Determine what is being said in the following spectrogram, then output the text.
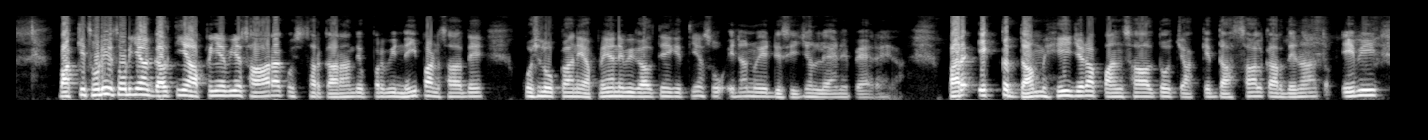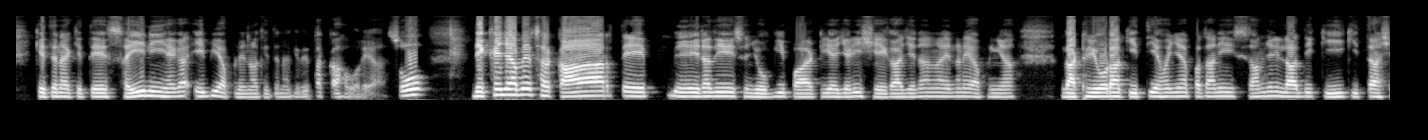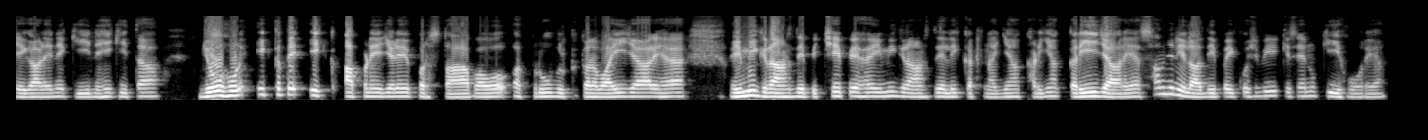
ਬਾਕੀ ਥੋੜੀਆਂ ਥੋੜੀਆਂ ਗਲਤੀਆਂ ਆਪਣੀਆਂ ਵੀ ਆ, ਸਾਰਾ ਕੁਝ ਸਰਕਾਰਾਂ ਦੇ ਉੱਪਰ ਵੀ ਨਹੀਂ ਭੰਨ ਸਕਦੇ। ਕੁਝ ਲੋਕਾਂ ਨੇ ਆਪਣਿਆਂ ਨੇ ਵੀ ਗਲਤੀਆਂ ਕੀਤੀਆਂ, ਸੋ ਇਹਨਾਂ ਨੂੰ ਇਹ ਡਿਸੀਜਨ ਲੈਣੇ ਪੈ ਰਹੇ ਆ। ਪਰ ਇੱਕਦਮ ਹੀ ਜਿਹੜਾ 5 ਸਾਲ ਤੋਂ ਚੱਕ ਕੇ 10 ਸਾਲ ਕਰ ਦੇਣਾ, ਤਾਂ ਇਹ ਵੀ ਕਿਤੇ ਨਾ ਕਿਤੇ ਸਹੀ ਨਹੀਂ ਹੈਗਾ, ਇਹ ਵੀ ਆਪਣੇ ਨਾਲ ਕਿਤੇ ਨਾ ਕਿਤੇ ਧੱਕਾ ਹੋ ਰਿਹਾ। ਸੋ ਦੇਖਿਆ ਜਾਵੇ, ਸਰਕਾਰ ਤੇ ਇਹਨਾਂ ਦੀ ਸੰਯੋਗੀ ਪਾਰਟੀ ਹੈ ਜਿਹੜੀ ਸ਼ੇਗਾ ਜਿਹਨਾਂ ਨਾਲ ਇਹਨਾਂ ਨੇ ਆਪਣੀਆਂ ਗੱਠਜੋੜਾਂ ਕੀਤੀਆਂ ਹੋਈਆਂ, ਪਤਾ ਨਹੀਂ ਸਮਝ ਨਹੀਂ ਲੱਗਦੀ ਕੀ ਕੀਤਾ ਸ਼ੇਗਾ ਵਾਲੇ ਨੇ ਕੀ ਨਹੀਂ ਕੀਤਾ। ਜੋ ਹੁਣ ਇੱਕ ਤੇ ਇੱਕ ਆਪਣੇ ਜਿਹੜੇ ਪ੍ਰਸਤਾਵ ਆ, ਉਹ ਅਪਰੂਵਲ ਕਰਵਾਈ ਜਾ ਰਿਹਾ ਹੈ। ਇਮੀਗ੍ਰਾਂਟਸ ਦੇ ਪਿੱਛੇ ਪਿਆ ਹੋਇਆ ਇਮੀਗ੍ਰਾਂਟਸ ਦੇ ਲਈ ਕਠਿਨਾਈਆਂ ਖੜੀਆਂ ਕਰੀ ਜਾ ਰਿਹਾ ਸਮਝ ਨਹੀਂ ਲੱਗਦੀ ਪਈ ਕੁਝ ਵੀ ਕਿਸੇ ਨੂੰ ਕੀ ਹੋ ਰਿਹਾ।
